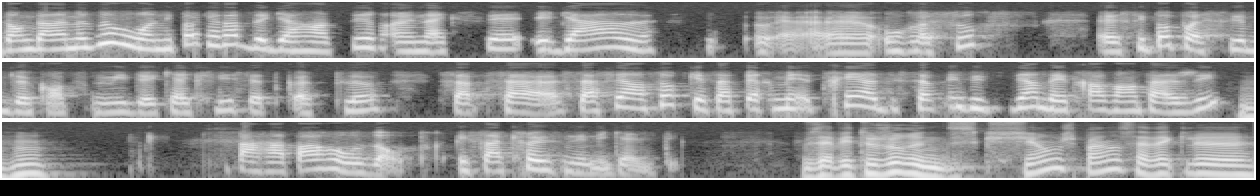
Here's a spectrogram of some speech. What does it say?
donc, dans la mesure où on n'est pas capable de garantir un accès égal aux ressources, euh, c'est pas possible de continuer de calculer cette cote-là. Ça, fait en sorte que ça permettrait à certains étudiants d'être avantagés mm-hmm. par rapport aux autres. Et ça creuse une inégalité. Vous avez toujours une discussion, je pense, avec le,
